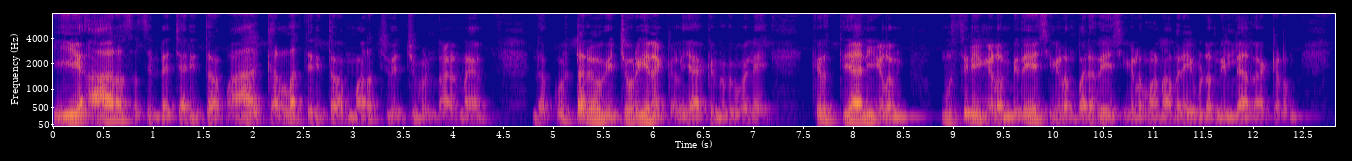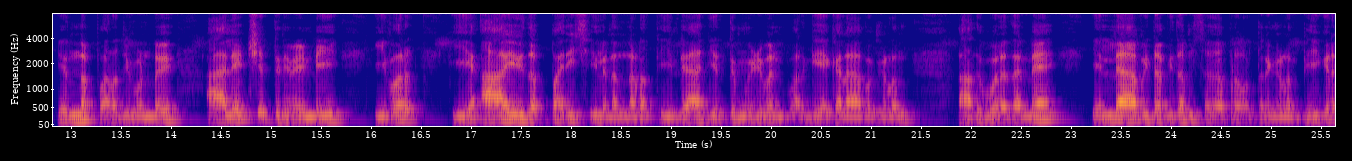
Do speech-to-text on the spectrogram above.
ഈ ആർ എസ് എസിന്റെ ചരിത്രം ആ കള്ളച്ചരിത്രം മറച്ചു വെച്ചുകൊണ്ടാണ് എന്താ കുഷ്ഠരോഗി ചൊറിയനെ കളിയാക്കുന്നത് പോലെ ക്രിസ്ത്യാനികളും മുസ്ലിങ്ങളും വിദേശികളും പരദേശികളുമാണ് അവരെ ഇവിടെ നിന്ന് ഇല്ലാതാക്കണം എന്ന് പറഞ്ഞുകൊണ്ട് ആ ലക്ഷ്യത്തിന് വേണ്ടി ഇവർ ഈ ആയുധ പരിശീലനം നടത്തി രാജ്യത്ത് മുഴുവൻ വർഗീയ കലാപങ്ങളും അതുപോലെ തന്നെ എല്ലാവിധ വിധംസക പ്രവർത്തനങ്ങളും ഭീകര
